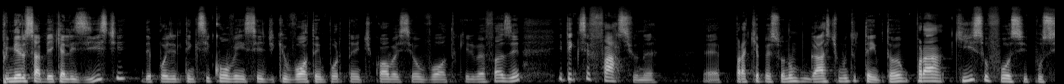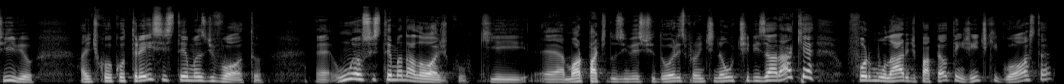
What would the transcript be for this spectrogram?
primeiro saber que ela existe, depois ele tem que se convencer de que o voto é importante, qual vai ser o voto que ele vai fazer, e tem que ser fácil, né? É, para que a pessoa não gaste muito tempo. Então, para que isso fosse possível, a gente colocou três sistemas de voto. É, um é o sistema analógico, que é, a maior parte dos investidores provavelmente não utilizará, que é formulário de papel. Tem gente que gosta,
